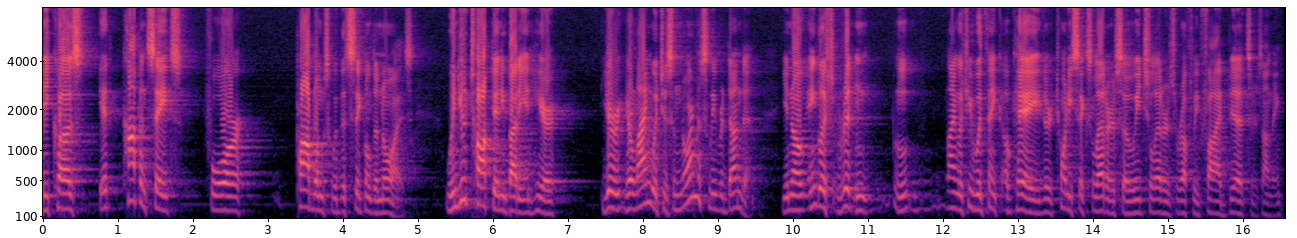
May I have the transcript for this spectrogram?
because it compensates for problems with the signal to noise. When you talk to anybody in here, your, your language is enormously redundant. You know, English written language, you would think, okay, there are 26 letters, so each letter is roughly five bits or something.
